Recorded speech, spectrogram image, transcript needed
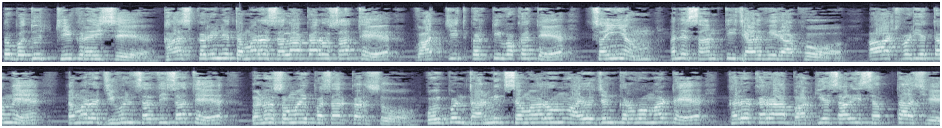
તો બધું જ ઠીક રહેશે. ખાસ કરીને તમારા સલાહકારો સાથે વાતચીત કરતી વખતે સંયમ અને શાંતિ જાળવી રાખો. આ અઠવાડિયે તમે તમારા જીવનસાથી સાથે ઘણો સમય પસાર કરશો. કોઈ પણ ધાર્મિક સમારોહનું આયોજન કરવા માટે ખરેખર આ ભાગ્યશાળી સપ્તાહ છે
